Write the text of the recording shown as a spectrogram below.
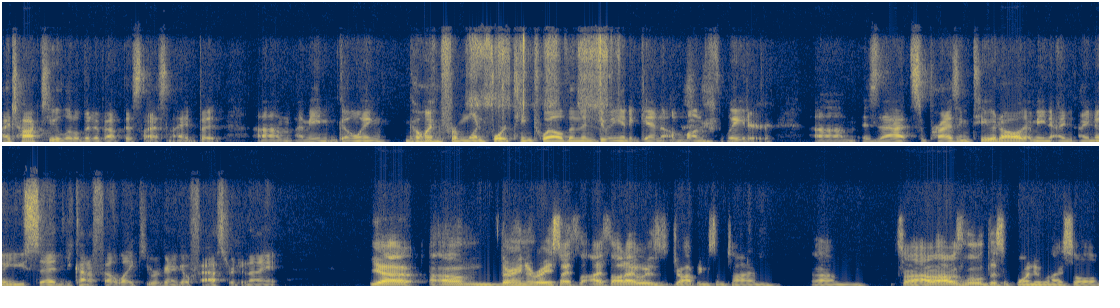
I talked to you a little bit about this last night, but um, I mean, going, going from 114 12 and then doing it again a month later, um, is that surprising to you at all? I mean, I, I know you said you kind of felt like you were going to go faster tonight. Yeah. Um, during the race, I thought I thought I was dropping some time. Um, so I, I was a little disappointed when I saw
